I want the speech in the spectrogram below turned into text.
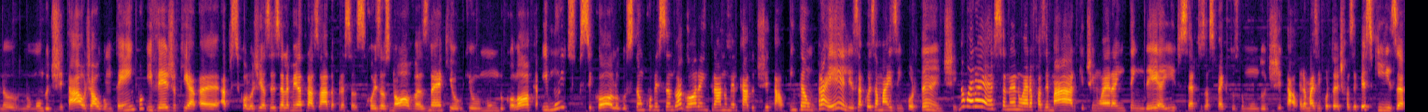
no, no mundo digital já há algum tempo e vejo que a, a, a psicologia às vezes ela é meio atrasada para essas coisas novas, né, que o, que o mundo coloca. E muitos psicólogos estão começando agora a entrar no mercado digital. Então, para eles, a coisa mais importante não era essa, né, não era fazer mais marketing, não era entender aí de certos aspectos do mundo digital. Era mais importante fazer pesquisa,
